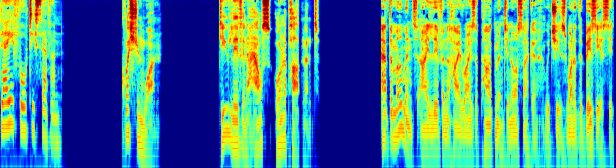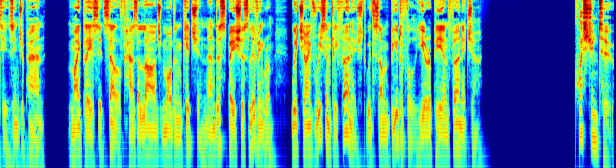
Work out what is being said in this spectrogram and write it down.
Day 47. Question 1. Do you live in a house or an apartment? At the moment, I live in a high rise apartment in Osaka, which is one of the busiest cities in Japan. My place itself has a large modern kitchen and a spacious living room, which I've recently furnished with some beautiful European furniture. Question 2.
